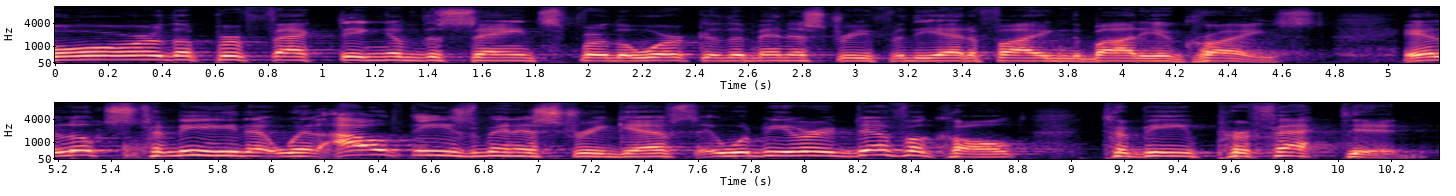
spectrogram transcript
for the perfecting of the saints for the work of the ministry for the edifying the body of Christ. It looks to me that without these ministry gifts it would be very difficult to be perfected.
